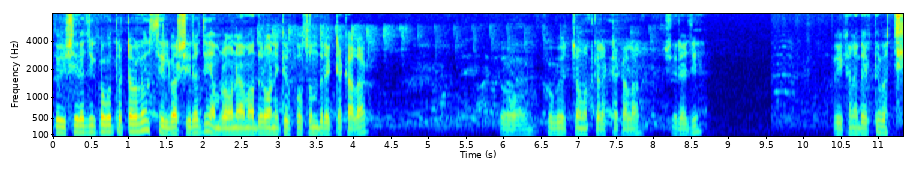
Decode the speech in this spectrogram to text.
তো এই সিরাজি কবুতরটা হলো সিলভার সিরাজি। আমরা অনেক আমাদের অনেকের পছন্দের একটা কালার। তো খুবই চমৎকার একটা কালার সিরাজি। তো এখানে দেখতে পাচ্ছি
